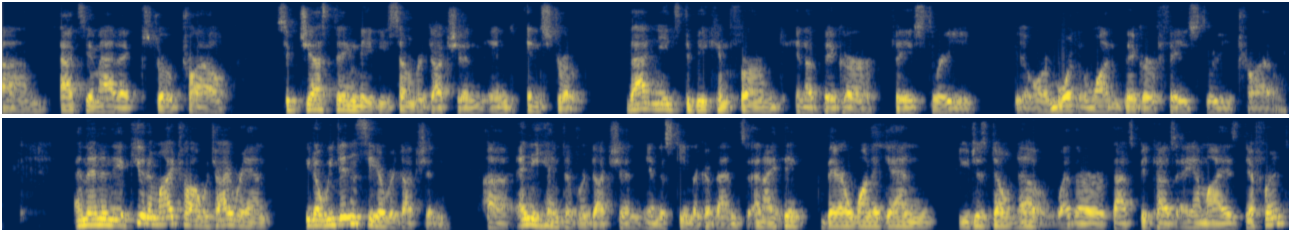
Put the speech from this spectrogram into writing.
um, axiomatic stroke trial, suggesting maybe some reduction in in stroke. That needs to be confirmed in a bigger phase three, you know, or more than one bigger phase three trial. And then in the acute MI trial, which I ran, you know, we didn't see a reduction, uh, any hint of reduction in ischemic events. And I think there, one again, you just don't know whether that's because AMI is different.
